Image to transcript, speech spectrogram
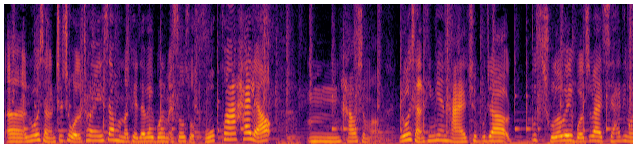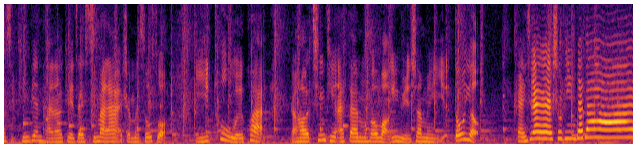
嗯，如果想支持我的创业项目呢，可以在微博里面搜索“浮夸嗨聊”。嗯，还有什么？如果想听电台却不知道不除了微博之外其他地方想听电台呢？可以在喜马拉雅上面搜索“一兔为快”，然后蜻蜓 FM 和网易云上面也都有。感谢大家的收听，拜拜。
